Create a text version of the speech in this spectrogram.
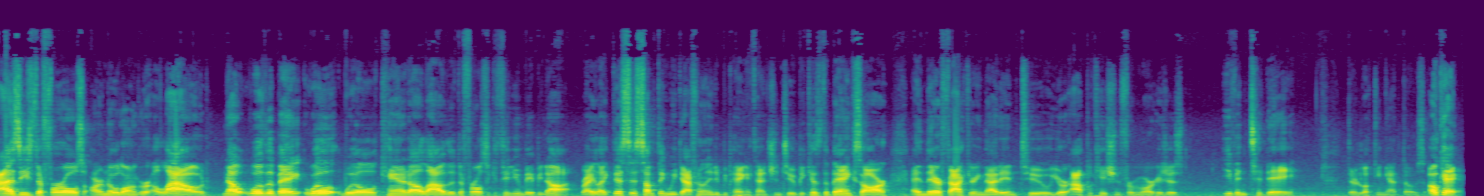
As these deferrals are no longer allowed, now will the bank will will Canada allow the deferrals to continue? Maybe not, right? Like this is something we definitely need to be paying attention to because the banks are, and they're factoring that into your application for mortgages even today. they're looking at those. Okay,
